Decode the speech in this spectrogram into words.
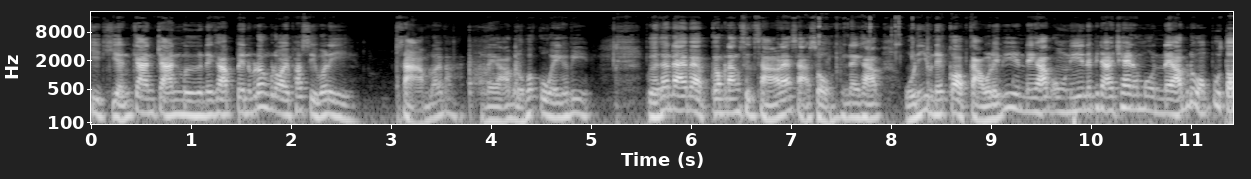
ขีดเขียนการจานมือนะครับเป็นร่องรอยพระศิวรีสามร้อยบาทนะครับหลวงพ่อกลวยครับพี่เผื่อท่านใดแบบกำลังศึกษาและสะสมนะครับโอ้นี่อยู่ในกรอบเก่าเลยพี่นะครับองค์นี้นะพี่ดาแช่น้ำมนต์นะครับหลวงปู่โต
